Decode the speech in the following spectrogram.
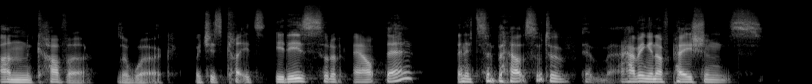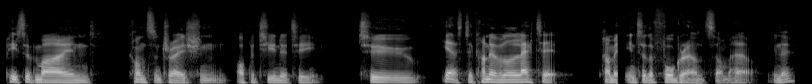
uncover the work, which is it's it is sort of out there, and it's about sort of um, having enough patience, peace of mind, concentration, opportunity to, yes, to kind of let it come into the foreground somehow, you know?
